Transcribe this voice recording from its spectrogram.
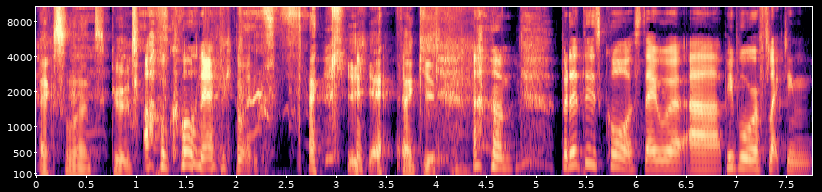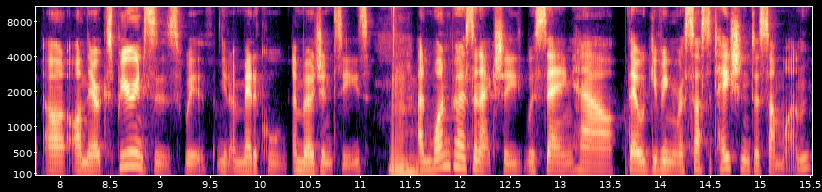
Excellent, good. I'll call an ambulance. thank you. Yeah, thank you. um, but at this course, they were uh, people were reflecting uh, on their experiences with you know medical emergencies, mm. and one person actually was saying how they were giving resuscitation to someone,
